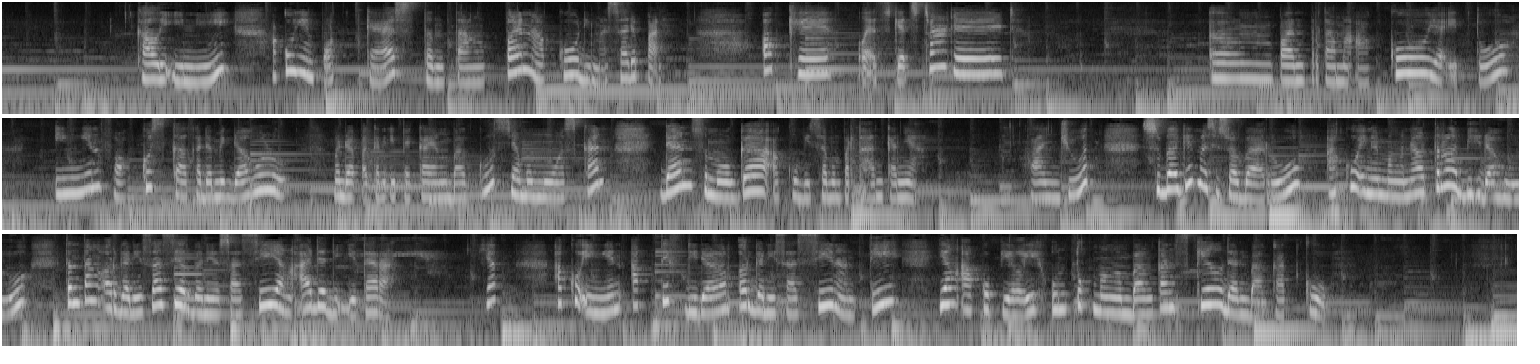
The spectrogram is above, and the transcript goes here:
Kali ini aku ingin podcast tentang plan aku di masa depan. Oke, okay, let's get started. Um, plan pertama aku yaitu ingin fokus ke akademik dahulu, mendapatkan IPK yang bagus, yang memuaskan, dan semoga aku bisa mempertahankannya. Lanjut, sebagai mahasiswa baru, aku ingin mengenal terlebih dahulu tentang organisasi-organisasi yang ada di ITERA. Yap, aku ingin aktif di dalam organisasi nanti yang aku pilih untuk mengembangkan skill dan bakatku.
